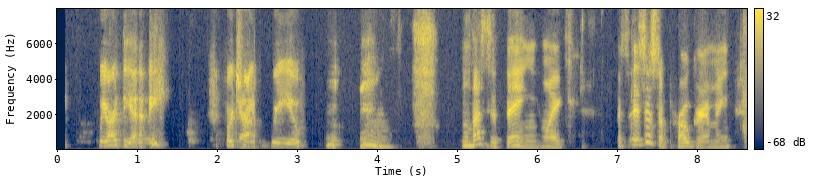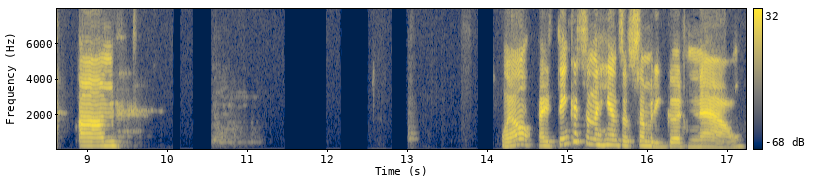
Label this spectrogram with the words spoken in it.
we aren't the enemy. We're trying yeah. to free you. well, that's the thing. Like, it's, it's just a programming. Um, well, I think it's in the hands of somebody good now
